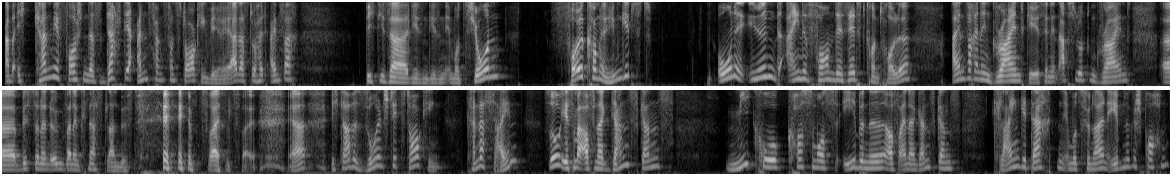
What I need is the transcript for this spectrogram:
Aber ich kann mir vorstellen, dass das der Anfang von Stalking wäre, ja, dass du halt einfach dich dieser, diesen, diesen Emotionen vollkommen hingibst ohne irgendeine Form der Selbstkontrolle einfach in den Grind gehst, in den absoluten Grind, äh, bis du dann irgendwann im Knast landest. Im Zweifelsfall. Ja, ich glaube, so entsteht Stalking. Kann das sein? So, jetzt mal auf einer ganz, ganz Mikrokosmos-Ebene, auf einer ganz, ganz klein gedachten, emotionalen Ebene gesprochen?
